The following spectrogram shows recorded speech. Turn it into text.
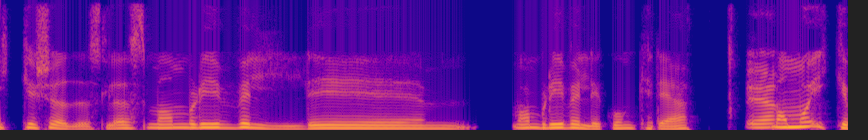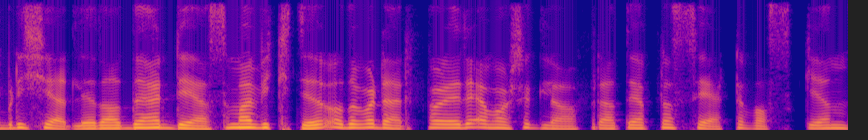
ikke skjødesløs. Man blir veldig Man blir veldig konkret. Ja. Man må ikke bli kjedelig da. Det er det som er viktig. Og det var derfor jeg var så glad for at jeg plasserte vasken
